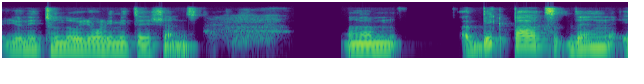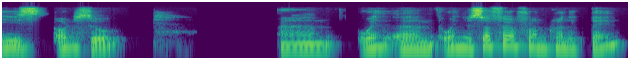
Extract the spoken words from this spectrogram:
You need to know your limitations um, a big part then is also um, when um, when you suffer from chronic pain,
